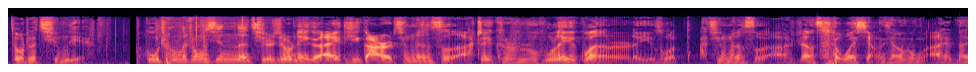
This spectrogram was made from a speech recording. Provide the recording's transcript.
都有这情节。古城的中心呢，其实就是那个艾提嘎尔清真寺啊，这可是如雷贯耳的一座大清真寺啊。然后在我想象中，哎，那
